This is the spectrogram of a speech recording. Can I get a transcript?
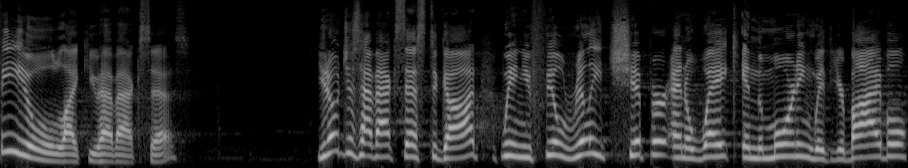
feel like you have access. You don't just have access to God when you feel really chipper and awake in the morning with your Bible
